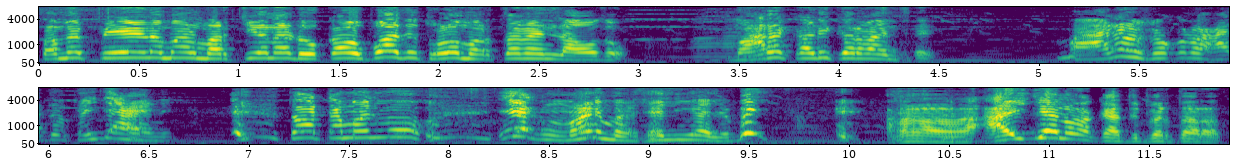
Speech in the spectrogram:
તમે પેણ અમારા મરચીના ડોકા ઊભા છે થોડો મરચા વેણ લાવો તો મારે કડી કરવાની છે. મારો છોકરો હાથો થઈ જાય ને તો આ તમને હું એક મણ મરસલી આલ્યો ભાઈ. હા આઈ ગયા નો આકાથી પર તરત.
